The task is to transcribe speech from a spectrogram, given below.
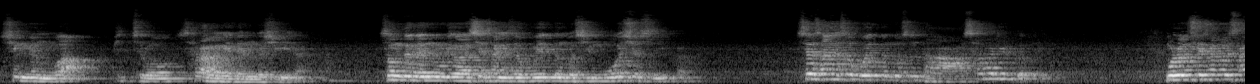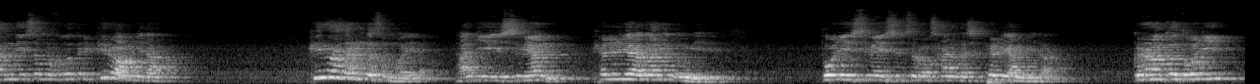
생명과 빛으로 살아가게 되는 것입니다. 성도된 우리가 세상에서 구했던 것이 무엇이었습니까? 세상에서 구했던 것은 다 사라질 것들. 물론 세상을 사는 데 있어서 그것들이 필요합니다. 필요하다는 것은 뭐예요? 단지 있으면 편리하다는 의미예요. 돈이 있으면 있을수록 사는 것이 편리합니다. 그러나 그 돈이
